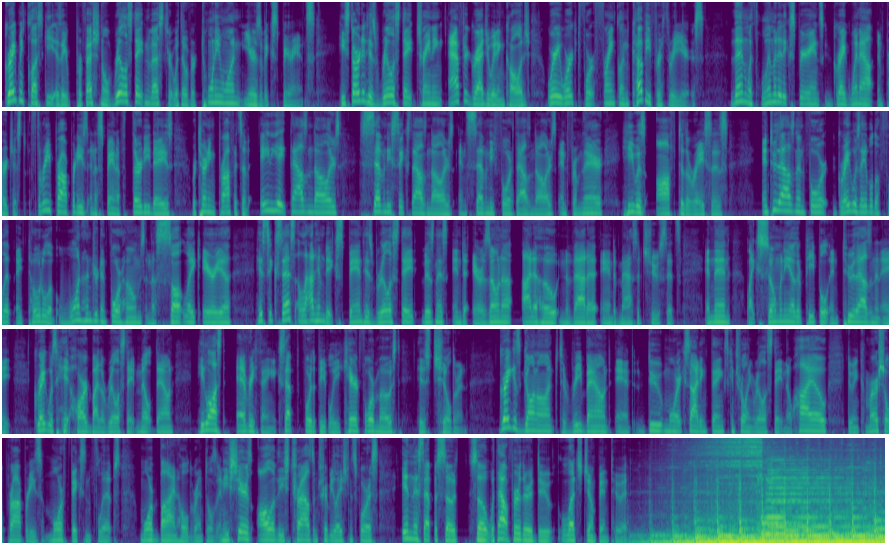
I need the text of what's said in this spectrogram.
Greg McCluskey is a professional real estate investor with over 21 years of experience. He started his real estate training after graduating college, where he worked for Franklin Covey for three years. Then, with limited experience, Greg went out and purchased three properties in a span of 30 days, returning profits of $88,000 $76,000 and $74,000. And from there, he was off to the races. In 2004, Greg was able to flip a total of 104 homes in the Salt Lake area. His success allowed him to expand his real estate business into Arizona, Idaho, Nevada, and Massachusetts. And then, like so many other people in 2008, Greg was hit hard by the real estate meltdown he lost everything except for the people he cared for most, his children. Greg has gone on to rebound and do more exciting things, controlling real estate in Ohio, doing commercial properties, more fix and flips, more buy and hold rentals, and he shares all of these trials and tribulations for us in this episode. So, without further ado, let's jump into it.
